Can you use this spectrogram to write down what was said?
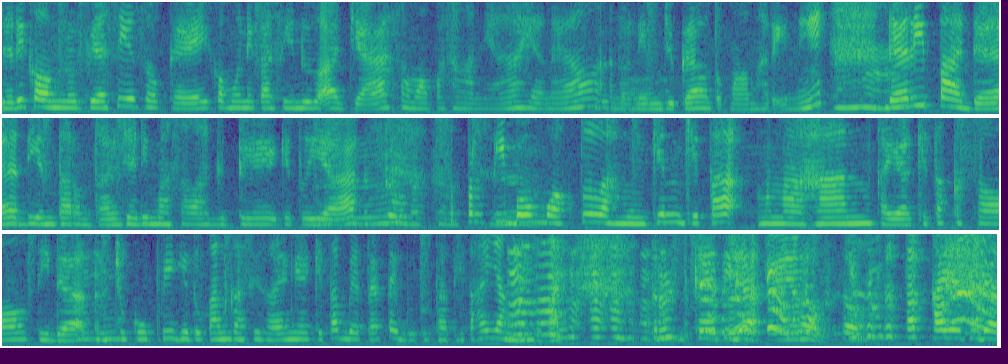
Jadi kalau menurut Via sih it's okay, komunikasiin dulu aja sama pasangannya ya Nel, anonim juga untuk malam hari ini daripada dientar-entar jadi masalah gede gitu ya. Seperti bom waktu lah mungkin kita menahan kayak kita kesel tidak tercukupi gitu kan kasih sayangnya kita BTT butuh tati tayang gitu kan. Terus kayak tidak kayak tidak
